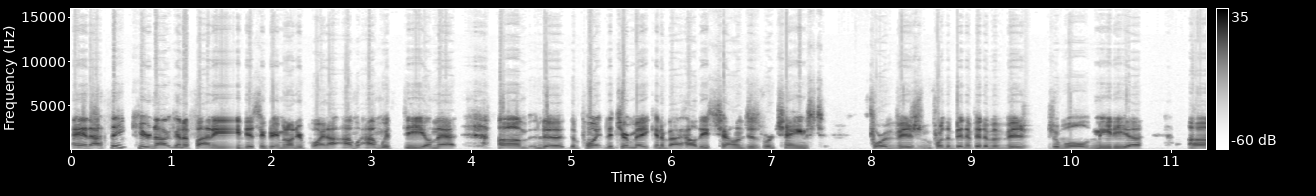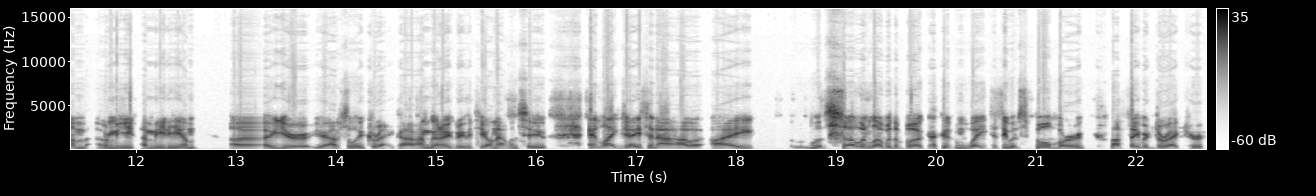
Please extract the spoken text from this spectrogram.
and I think you're not going to find any disagreement on your point. I, I'm I'm with D on that. Um, the the point that you're making about how these challenges were changed for a vision for the benefit of a visual media um, or me, a medium. uh, you're you're absolutely correct. I, am going to agree with you on that one too. And like Jason, I, I, I was so in love with the book. I couldn't wait to see what Spielberg, my favorite director,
